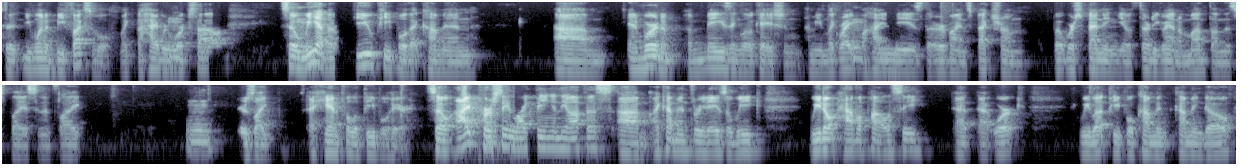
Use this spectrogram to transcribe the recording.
to you want to be flexible like the hybrid mm-hmm. work style so we have a few people that come in um, and we're in an amazing location i mean like right mm-hmm. behind me is the irvine spectrum but we're spending you know 30 grand a month on this place and it's like mm. there's like a handful of people here so i personally like being in the office um, i come in three days a week we don't have a policy at, at work we let people come and come and go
